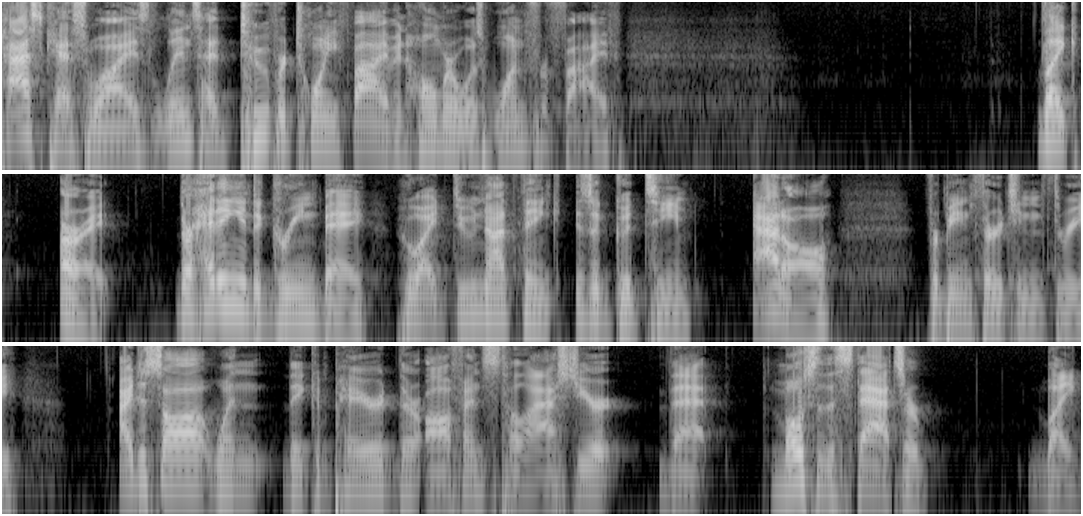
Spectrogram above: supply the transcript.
pass catch wise, Lynch had two for 25 and Homer was one for five. Like, all right, they're heading into Green Bay, who I do not think is a good team at all for being 13 and 3. I just saw when they compared their offense to last year that most of the stats are like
